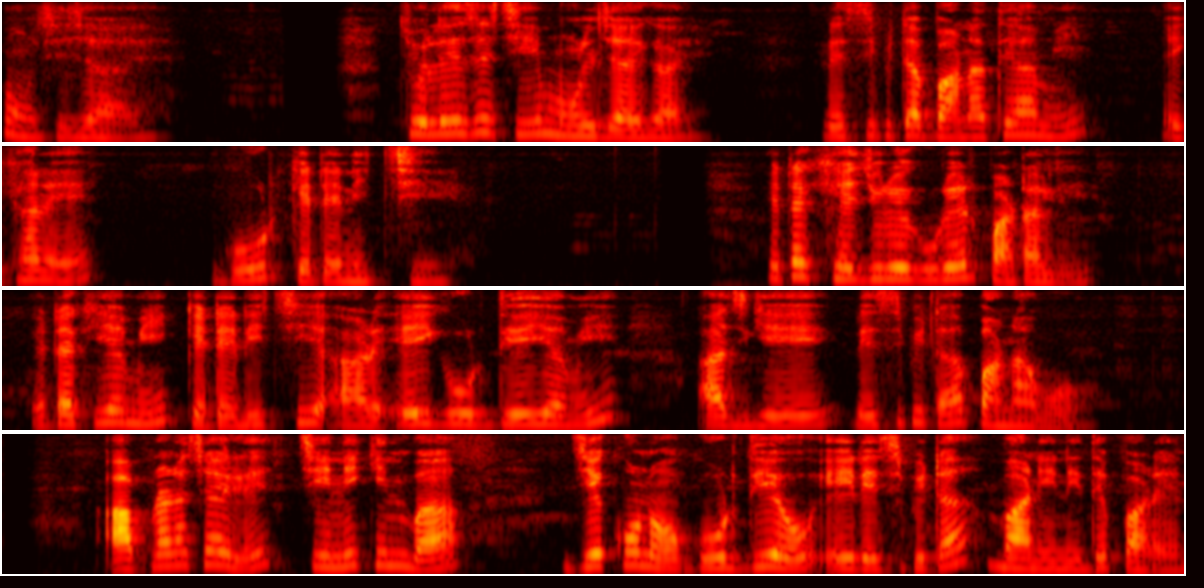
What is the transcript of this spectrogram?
পৌঁছে যায়। চলে এসেছি মূল জায়গায়। রেসিপিটা বানাতে আমি এখানে গুড় কেটে নিচ্ছি। এটা খেজুরে গুড়ের পাটালি। এটা কি আমি কেটে নিচ্ছি আর এই গুড় দিয়েই আমি আজকে রেসিপিটা বানাবো। আপনারা চাইলে চিনি কিংবা যে কোনো গুড় দিয়েও এই রেসিপিটা বানিয়ে নিতে পারেন।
